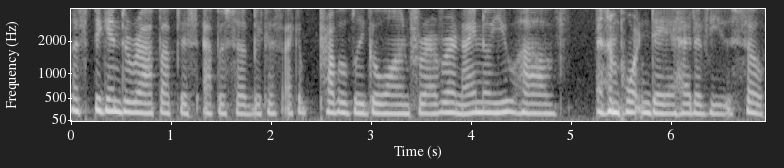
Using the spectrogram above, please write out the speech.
let's begin to wrap up this episode because I could probably go on forever, and I know you have an important day ahead of you. So,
